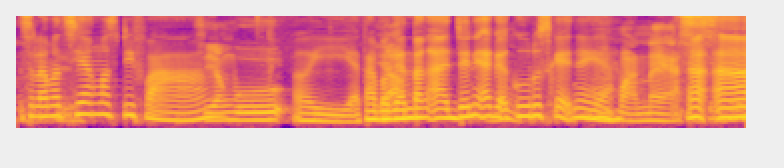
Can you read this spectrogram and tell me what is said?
Selamat siang Mas Diva. Siang Bu. Oh iya, tambah Ya. ganteng aja nih agak kurus kayaknya ya. Manes. Ah, ah.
